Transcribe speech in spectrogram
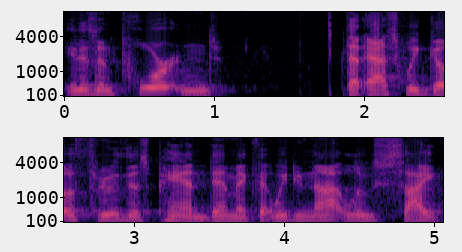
it is important that as we go through this pandemic that we do not lose sight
